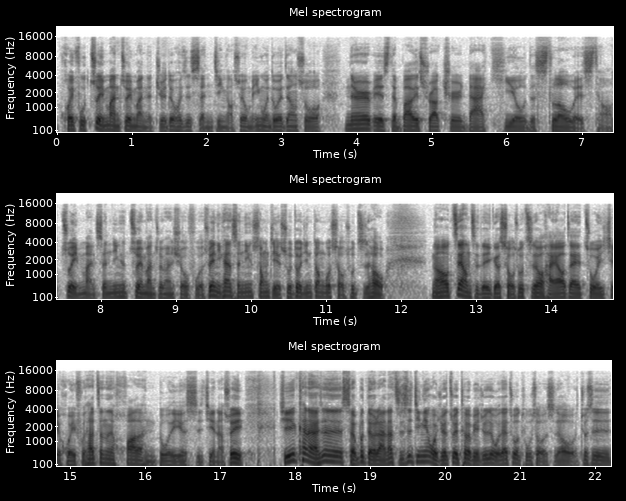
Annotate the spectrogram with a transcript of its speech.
恢复最慢最慢的，绝对会是神经哦。所以我们英文都会这样说：Nerve is the body structure that heal the slowest 哦，最慢，神经是最慢最慢修复的。所以你看，神经松解术都已经动过手术之后。然后这样子的一个手术之后，还要再做一些恢复，他真的花了很多的一个时间啊。所以其实看来还是舍不得啦。那只是今天我觉得最特别，就是我在做徒手的时候，就是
